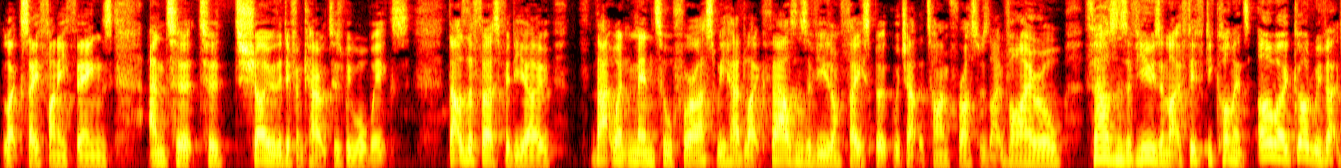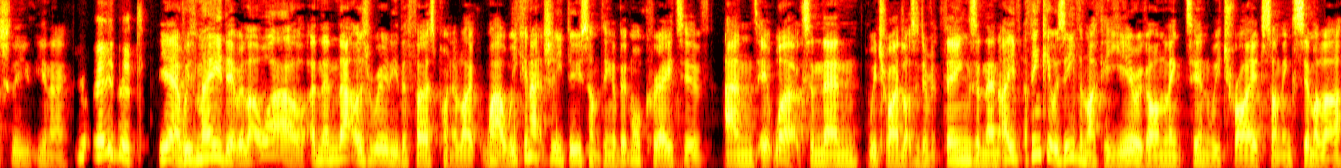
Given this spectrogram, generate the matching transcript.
like say funny things, and to to show the different characters we wore wigs. That was the first video that went mental for us. We had like thousands of views on Facebook, which at the time for us was like viral, thousands of views and like 50 comments. Oh my God, we've actually, you know, you made it. Yeah, we've made it. We're like, wow. And then that was really the first point of like, wow, we can actually do something a bit more creative and it works. And then we tried lots of different things. And then I, I think it was even like a year ago on LinkedIn, we tried something similar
